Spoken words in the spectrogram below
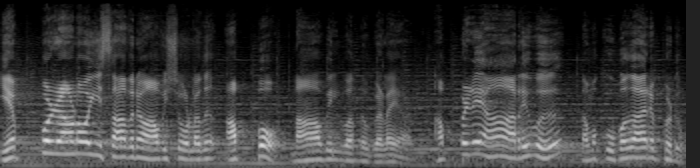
എപ്പോഴാണോ ഈ സാധനം ആവശ്യമുള്ളത് അപ്പോ നാവിൽ വന്ന് വിളയാണ് അപ്പോഴേ ആ അറിവ് നമുക്ക് ഉപകാരപ്പെടും.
